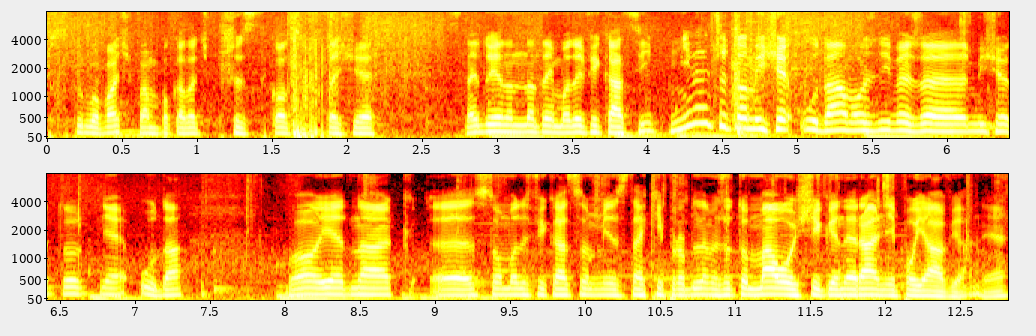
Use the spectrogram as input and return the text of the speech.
spróbować wam pokazać wszystko, co tutaj się znajduje na, na tej modyfikacji. Nie wiem, czy to mi się uda. Możliwe, że mi się to nie uda. Bo jednak e, z tą modyfikacją jest taki problem, że to mało się generalnie pojawia, nie?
